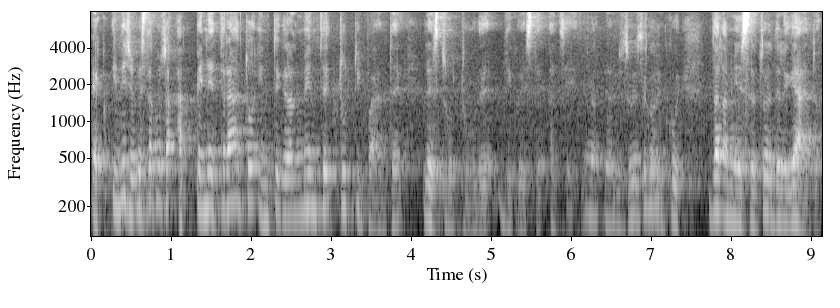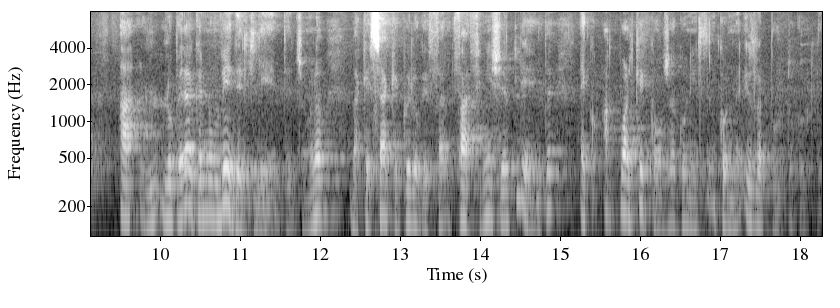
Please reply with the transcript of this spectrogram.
Ecco, invece questa cosa ha penetrato integralmente tutte quante le strutture di queste aziende. Abbiamo visto questa cosa in cui dall'amministratore delegato all'operaio che non vede il cliente, insomma, no? ma che sa che quello che fa, fa finisce al cliente, ecco, ha qualche cosa con il, con il rapporto col cliente.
